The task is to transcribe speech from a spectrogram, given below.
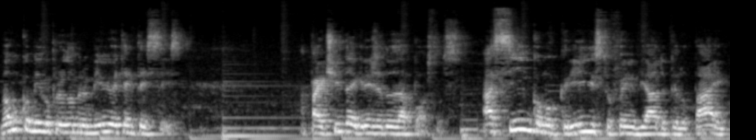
Vamos comigo para o número 1086. A partir da Igreja dos Apóstolos. Assim como Cristo foi enviado pelo Pai,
